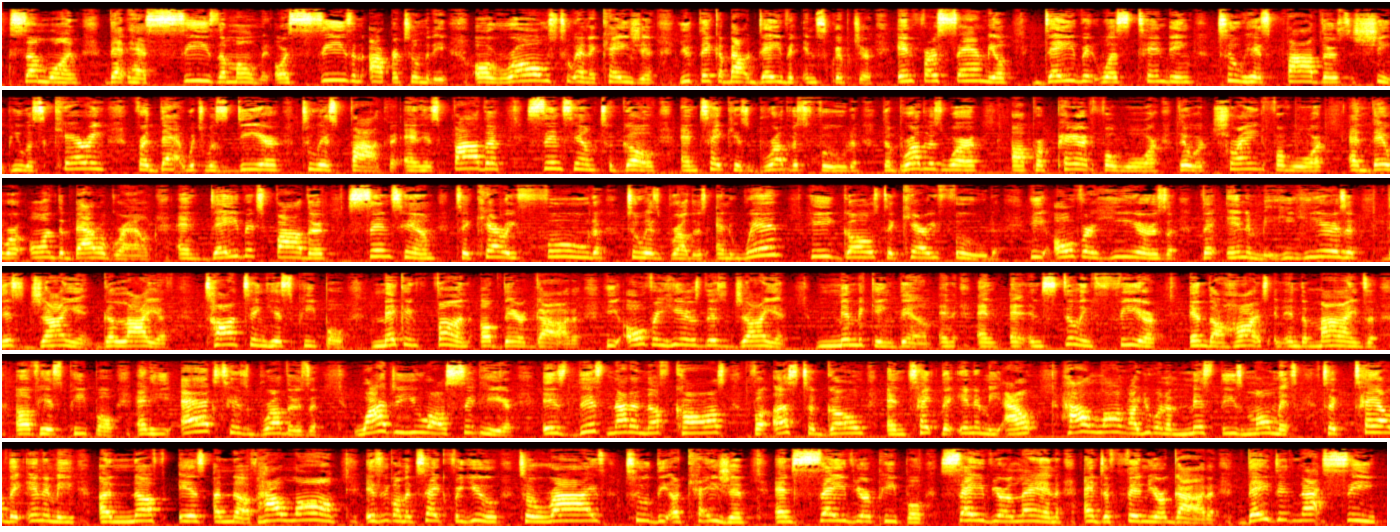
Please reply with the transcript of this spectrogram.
someone that has seized a moment or seized an opportunity or rose to an occasion. You think about david in scripture. In first samuel david was tending to his father's sheep. He was caring for that which was dear to his father. And his father sends him to go and take his brother's food. The brothers were uh, prepared for war, they were trained for war, and they were on the battleground. And David's father sends him to carry food to his brothers. And when he goes to carry food, he overhears the enemy. He hears this giant, Goliath taunting his people, making fun of their God. He overhears this giant mimicking them and, and, and instilling fear in the hearts and in the minds of his people. And he asked his brothers, Why do you all sit here? Is this not enough cause for us to go and take the enemy out? How long are you going to miss these moments to tell the enemy enough is enough? How long is it going to take for you to rise to the occasion and save your people, save your land, and defend your God? They did not see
